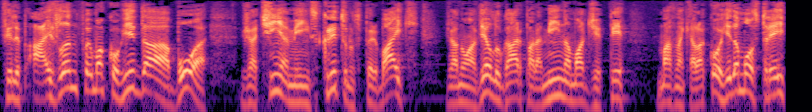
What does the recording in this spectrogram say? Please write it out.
Philip Island foi uma corrida boa. Já tinha me inscrito no Superbike, já não havia lugar para mim na MotoGP, mas naquela corrida mostrei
